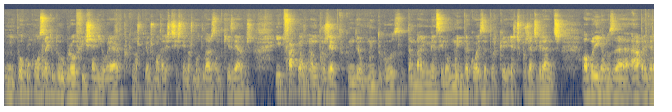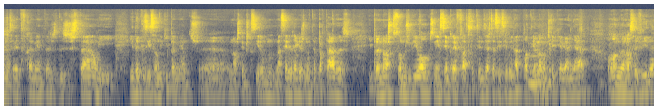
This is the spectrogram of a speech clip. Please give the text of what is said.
um pouco o conceito do Grow Fish Anywhere, porque nós podemos montar estes sistemas modulares onde quisermos. E de facto é um, é um projeto que me deu muito gozo, também me ensinou muita coisa, porque estes projetos grandes obrigam-nos a, a, aprender uma série de ferramentas de gestão e, e de aquisição de equipamentos. Uh, nós temos que seguir uma série de regras muito apertadas e para nós que somos biólogos nem sempre é fácil termos esta sensibilidade para o tema, vamos ter que a ganhar ao longo da nossa vida.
